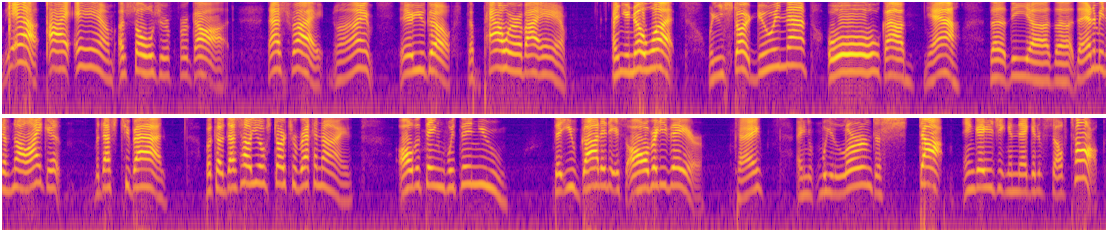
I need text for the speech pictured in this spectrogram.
Yeah, I am a soldier for God. That's right. All right. There you go. The power of I am. And you know what? When you start doing that, oh God, yeah, the the uh, the the enemy does not like it, but that's too bad because that's how you'll start to recognize all the things within you that you've got it. It's already there. Okay and we learn to stop engaging in negative self-talk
